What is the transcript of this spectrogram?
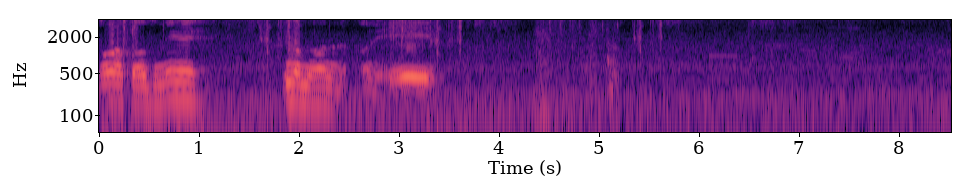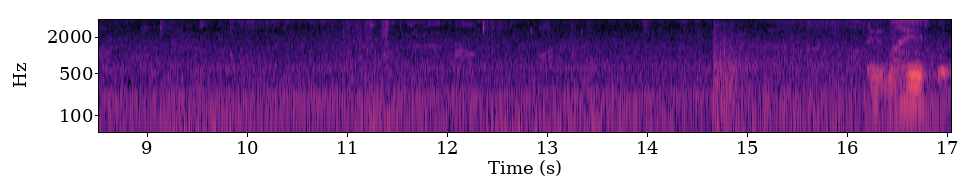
Door closing in. We gonna be on the on the edge. I get my head stuck.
